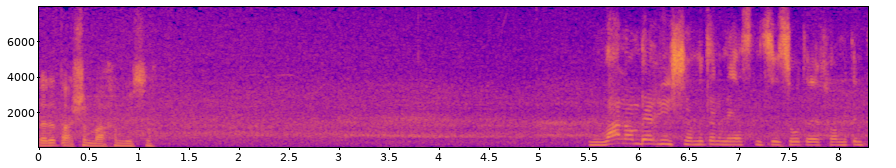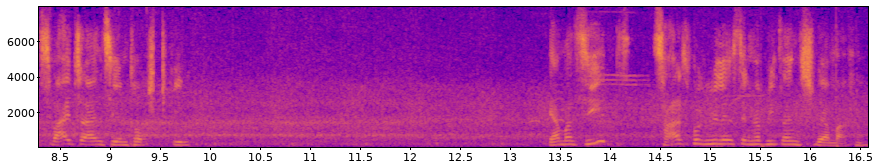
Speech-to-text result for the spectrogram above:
Da hätte er das schon machen müssen. Manon Berisha mit seinem ersten Saisontreffer, mit dem 2 zu 1 hier im Topspiel. Ja, man sieht, Salzburg will es den Rapidlern schwer machen.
